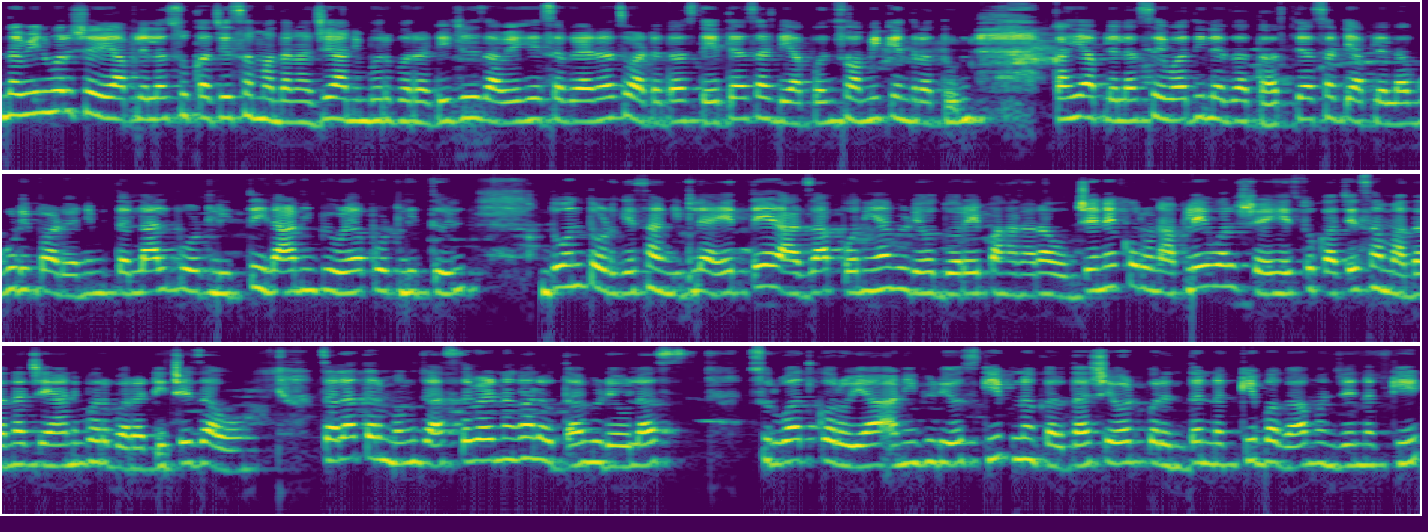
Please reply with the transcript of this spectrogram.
नवीन वर्ष हे आपल्याला सुखाचे समाधानाचे आणि भरभराटीचे जावे हे सगळ्यांनाच वाटत असते. त्यासाठी आपण स्वामी केंद्रातून काही आपल्याला सेवा दिल्या जातात. त्यासाठी आपल्याला गुढीपाडव्यानिमित्त लाल पोटलीतील आणि पिवळ्या पोटलीतील दोन तोडगे सांगितले आहेत. ते आज आपण या व्हिडिओद्वारे पाहणार आहोत. जेणेकरून आपले वर्ष हे सुखाचे समाधानाचे आणि भरभराटीचे जावो. चला तर मग जास्त वेळ न घालवता व्हिडिओला सुरुवात करूया आणि व्हिडिओ स्किप न करता शेवटपर्यंत नक्की बघा. म्हणजे नक्की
